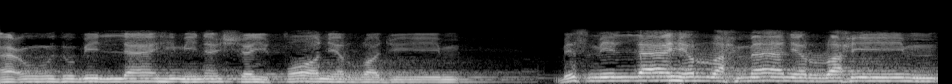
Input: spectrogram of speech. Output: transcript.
أعوذ بالله من الشيطان الرجيم. بسم الله الرحمن الرحيم.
